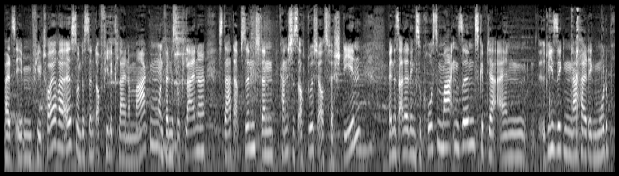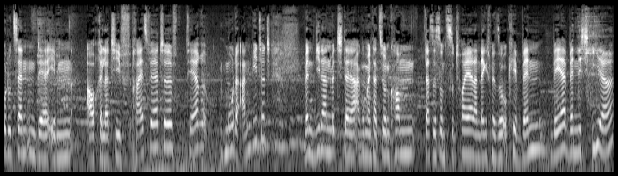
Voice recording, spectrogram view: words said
weil es eben viel teurer ist und es sind auch viele kleine Marken und wenn es so kleine Startups sind, dann kann ich das auch durchaus verstehen. Wenn es allerdings so große Marken sind, es gibt ja einen riesigen nachhaltigen Modeproduzenten, der eben auch relativ preiswerte, faire Mode anbietet. Wenn die dann mit der Argumentation kommen, das ist uns zu teuer, dann denke ich mir so, okay, wenn, wer, wenn nicht ihr,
